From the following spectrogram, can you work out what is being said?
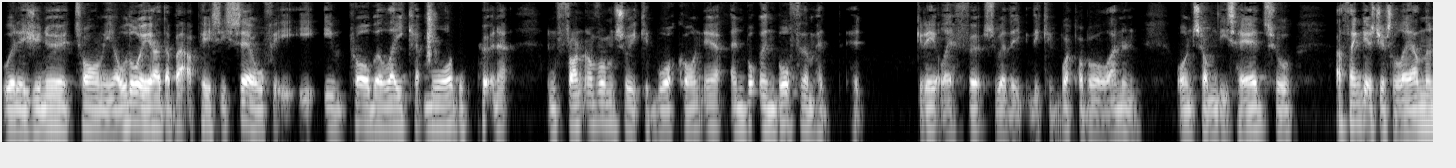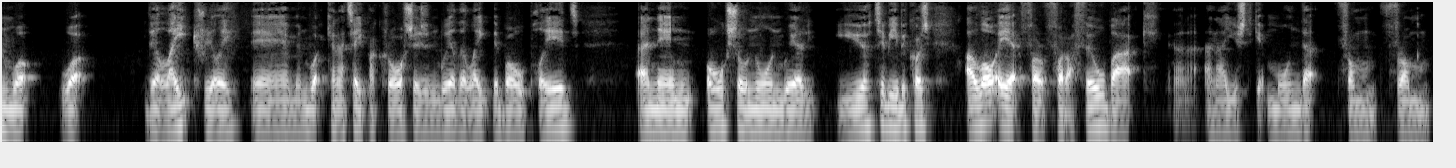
Whereas you know Tommy, although he had a bit of pace himself, he, he, he would probably like it more than putting it in front of him so he could walk onto it. And, and both of them had, had great left foots where they, they could whip a ball in and on somebody's head. So I think it's just learning what what they like really, um, and what kind of type of crosses and where they like the ball played, and then also knowing where you're to be because a lot of it for, for a fullback, and, and I used to get moaned at from from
